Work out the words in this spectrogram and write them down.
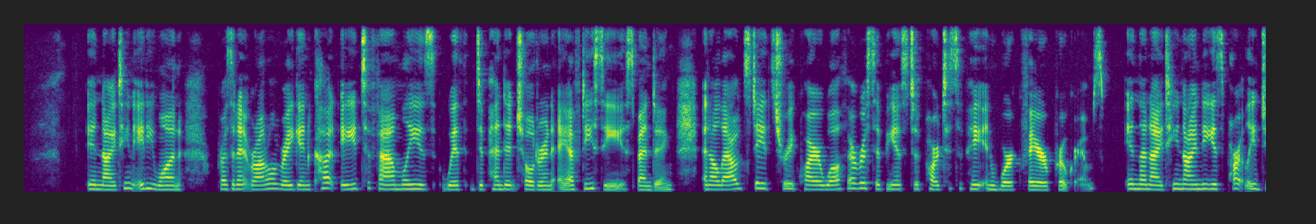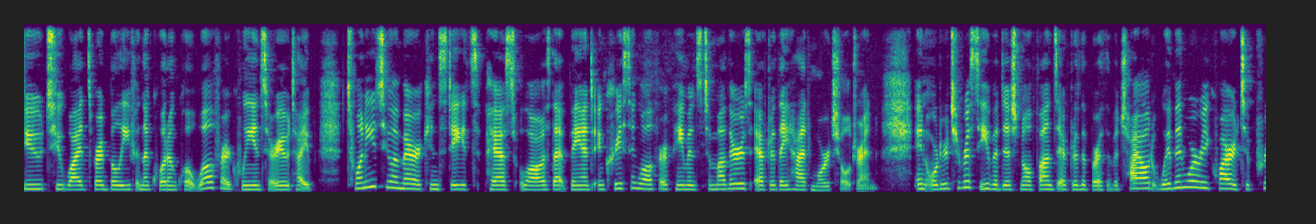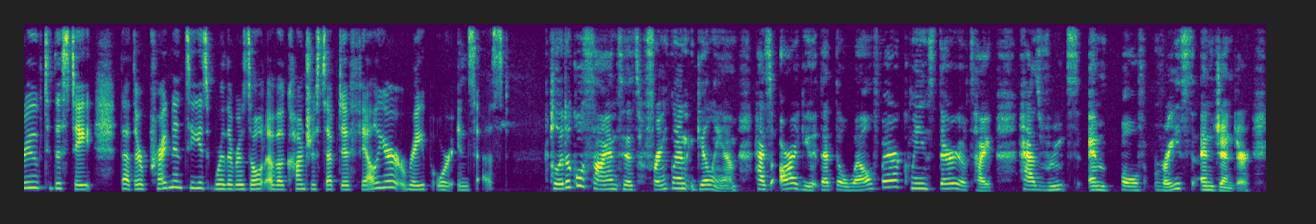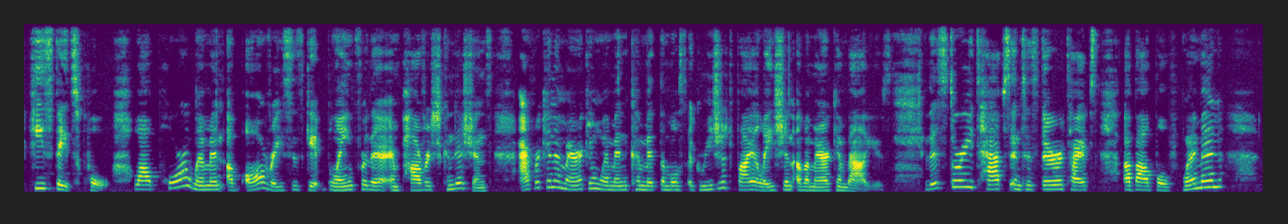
In 1981, President Ronald Reagan cut aid to families with dependent children AFDC spending and allowed states to require welfare recipients to participate in workfare programs in the 1990s, partly due to widespread belief in the quote unquote welfare queen stereotype, 22 American states passed laws that banned increasing welfare payments to mothers after they had more children. In order to receive additional funds after the birth of a child, women were required to prove to the state that their pregnancies were the result of a contraceptive failure, rape, or incest. Political scientist Franklin Gilliam has argued that the welfare queen stereotype has roots in both race and gender. He states, quote, while poor women of all races get blamed for their impoverished conditions, African American women commit the most egregious violation of American values. This story taps into stereotypes about both women,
